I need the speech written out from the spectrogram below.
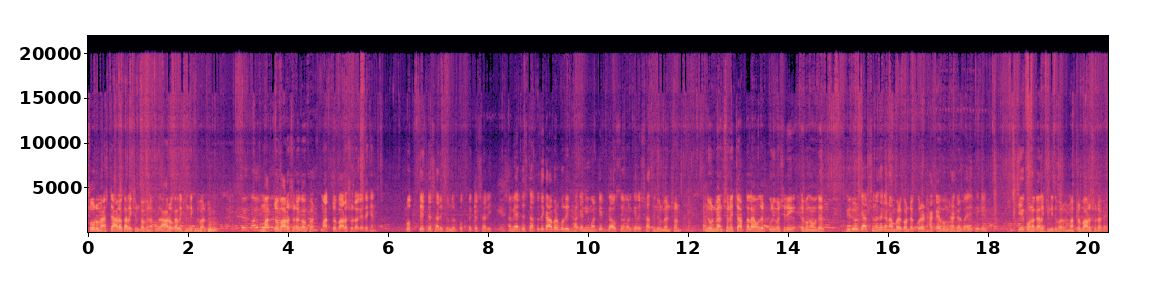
শোরুমে আসতে আরও কালেকশন পাবেন আপনারা। আরও কালেকশন দেখতে পারবেন। মাত্র বারোশো টাকা অফার মাত্র বারোশো টাকায়। দেখেন, প্রত্যেকটা শাড়ি সুন্দর, প্রত্যেকটা শাড়ি। আমি অ্যাড্রেসটা আপনাদেরকে আবার বলি, ঢাকা নিউ মার্কেট, গাউসিয়া মার্কেটের সাথে নূর ম্যানশন নূর ম্যানশনের চারতলায় আমাদের পূর্ণিমাশারি এবং আমাদের ভিডিওর ক্যাপশনে থাকা নাম্বারে কন্ট্যাক্ট করে ঢাকা এবং ঢাকার বাইরে থেকে যে কোনো কালেকশন নিতে পারবেন, মাত্র বারোশো টাকায়।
